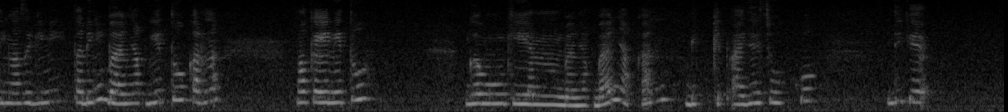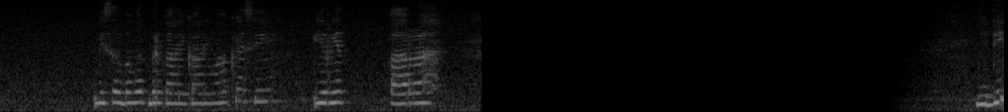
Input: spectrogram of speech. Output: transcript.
tinggal segini. Tadinya banyak gitu karena pakai ini tuh nggak mungkin banyak-banyak kan dikit aja cukup. Jadi kayak bisa banget berkali-kali pakai sih irit parah. Jadi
